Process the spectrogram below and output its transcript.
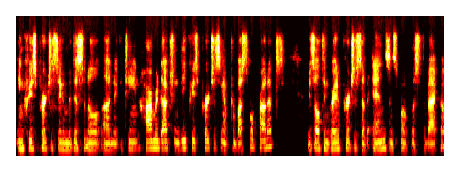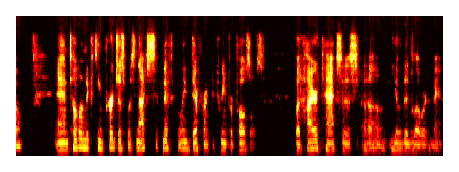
increased purchasing of medicinal uh, nicotine, harm reduction, decreased purchasing of combustible products, resulting greater purchase of ENDS and smokeless tobacco. And total nicotine purchase was not significantly different between proposals, but higher taxes uh, yielded lower demand.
